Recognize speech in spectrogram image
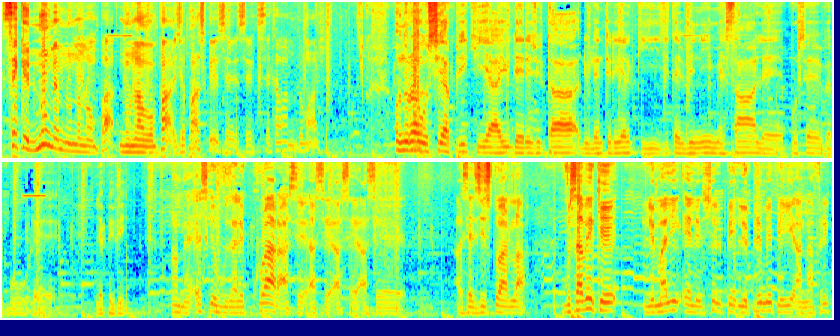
ce que nous-mêmes nous n'en avons pas, nous n'avons pas, je pense que c'est quand même dommage. On aura aussi appris qu'il y a eu des résultats de l'intérieur qui étaient venus, mais sans les procès verbaux, les, les PV. Non, mais est-ce que vous allez croire à ces, à ces, à ces, à ces à ces histoires-là? Vous savez que le Mali est le, seul pays, le premier pays en Afrique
